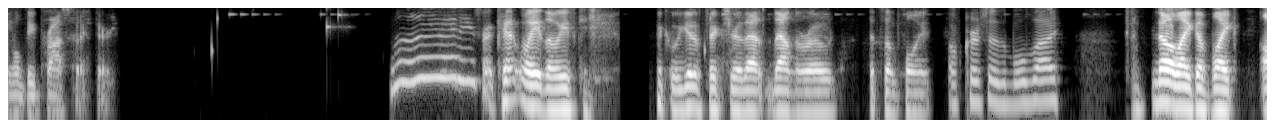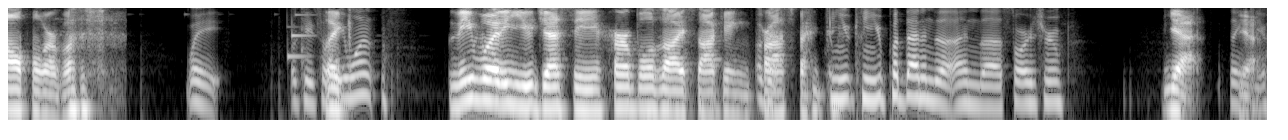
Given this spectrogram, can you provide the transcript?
will be Prospector. What? He's right. Can't wait, Louise. Can, you, can we get a picture of that down the road at some point? Of course, as a bullseye. No, like of like all four of us. Wait. Okay, so Like- you want? Me, Woody, you, Jesse, her bullseye stocking Okay. prospector. Can you can you put that in the in the storage room? Yeah. Thank Yeah. you.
